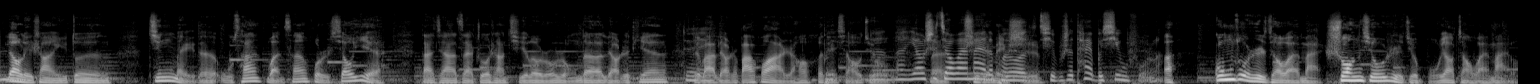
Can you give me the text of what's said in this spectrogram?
料理上一顿精美的午餐、晚餐或者宵夜，大家在桌上其乐融融的聊着天，对吧？聊着八卦，然后喝点小酒。那要是叫外卖的朋友，岂不是太不幸福了啊？工作日叫外卖，双休日就不要叫外卖了。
